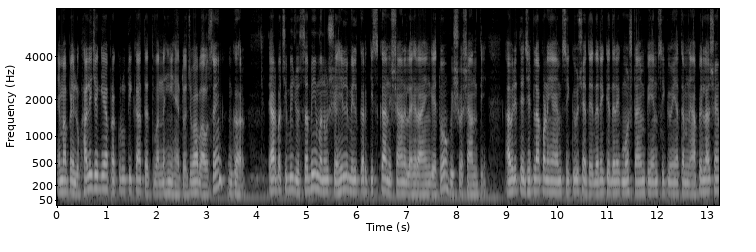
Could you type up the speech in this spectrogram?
એમાં પહેલું, ખાલી જગ્યા પ્રકૃતિ કા તત્વ નહીં હે તો જવાબ આવશે ઘર. ત્યાર પછી બીજું, સભી મનુષ્ય હિલ મિલકર કિસકા નિશાન લહેરાએંગે તો વિશ્વ શાંતિ. આવી રીતે જેટલા પણ અહીંયા એમસીક્યુ છે તે દરેકે દરેક મોસ્ટ આઈએમપી એમસીક્યુ અહીંયા તમને આપેલા છે.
